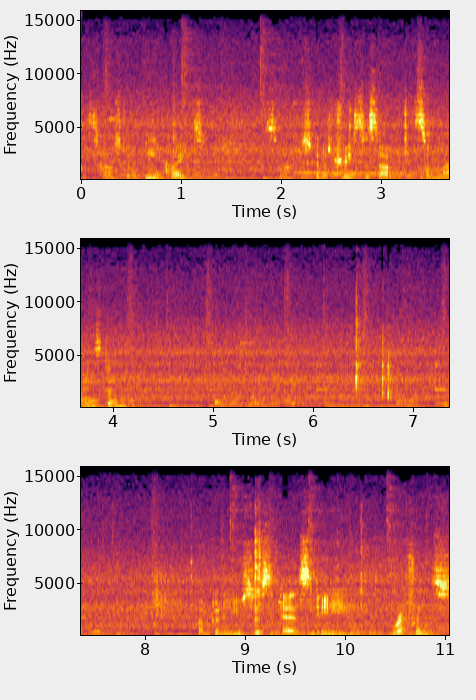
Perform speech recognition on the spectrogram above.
That's how it's to be right just going to trace this out and get some lines done. I'm going to use this as a reference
